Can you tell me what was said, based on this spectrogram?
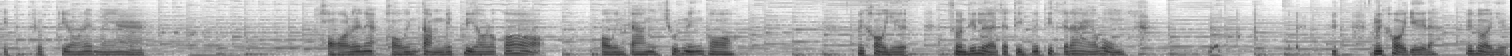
ติดชุดเดียวได้ไหมอะ ขอเลยเนี่ย ขอว้นต่ำเม็ดเดียวแล้วก็ขอว้นกลางอีกชุดนึงพอ ไม่ขอเยอะ ส่วนที่เหลือจะติดไม่ติดก็ได้ครับผม ไม่ขอเยอะนะ ไม่ขอเยอะ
